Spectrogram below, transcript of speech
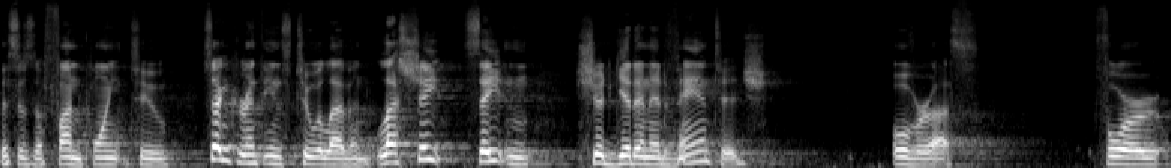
This is a fun point too. 2 Corinthians 2:11 lest Satan should get an advantage over us for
